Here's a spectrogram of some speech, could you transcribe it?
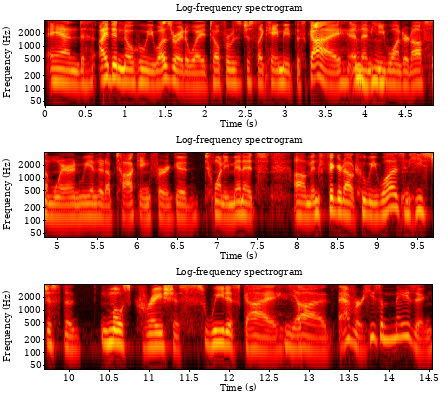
and I didn't know who he was right away. Topher was just like, "Hey, meet this guy," and then he wandered off somewhere, and we ended up talking for a good twenty minutes, um, and figured out who he was. And he's just the most gracious, sweetest guy Yep. uh, ever. He's amazing.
